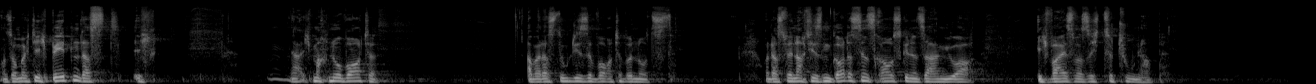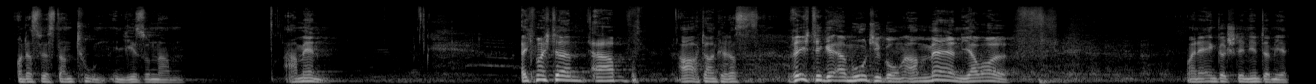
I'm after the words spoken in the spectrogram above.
Und so möchte ich beten, dass ich, ja, ich mache nur Worte, aber dass du diese Worte benutzt. Und dass wir nach diesem Gottesdienst rausgehen und sagen, ja, ich weiß, was ich zu tun habe. Und dass wir es dann tun, in Jesu Namen. Amen. Ich möchte, äh, ah, danke, das ist richtige Ermutigung. Amen, jawohl. Meine Enkel stehen hinter mir.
